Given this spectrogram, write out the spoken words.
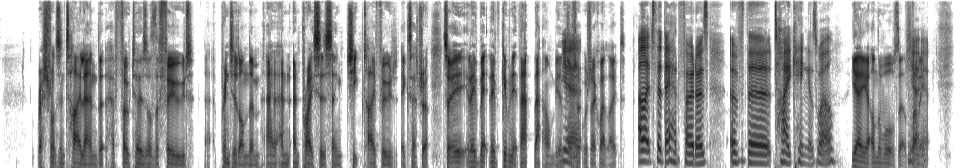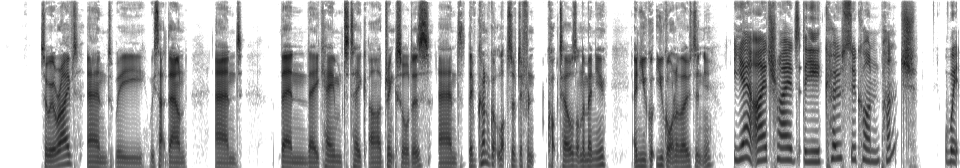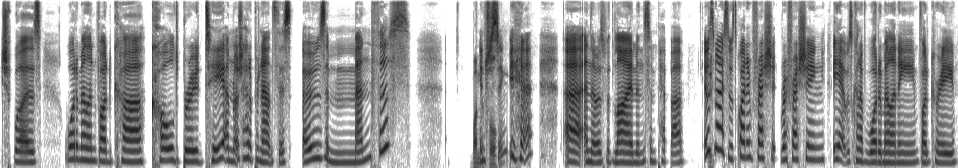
restaurants in Thailand that have photos of the food uh, printed on them and, and, and, prices saying cheap Thai food, etc. So it, they've made, they've given it that that ambience, Yeah. which, I- which I quite liked. I liked that they had photos of the Thai king as well. Yeah, yeah, on the walls. That was Yeah, funny. yeah. So we arrived and we we sat down and then they came to take our drinks orders and they've kind of got lots of different cocktails on the menu. And you got you got one of those, didn't you? Yeah, I tried the Kosukon Punch, which was watermelon vodka, cold brewed tea. I'm not sure how to pronounce this. Ozymanthus? Wonderful. Interesting. Yeah. Uh, and there was with lime and some pepper. It was nice. It was quite infresh- refreshing. Yeah, it was kind of watermelony, vodka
